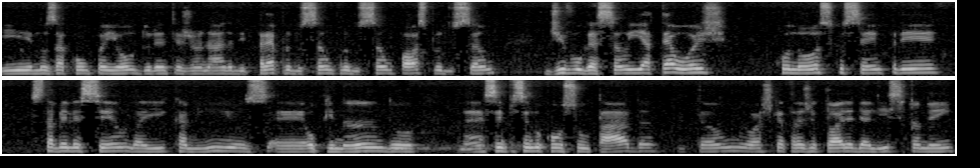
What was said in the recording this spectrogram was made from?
e nos acompanhou durante a jornada de pré-produção, produção, pós-produção, divulgação e até hoje conosco sempre estabelecendo aí caminhos, é, opinando, né, sempre sendo consultada. Então, eu acho que a trajetória de Alice também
